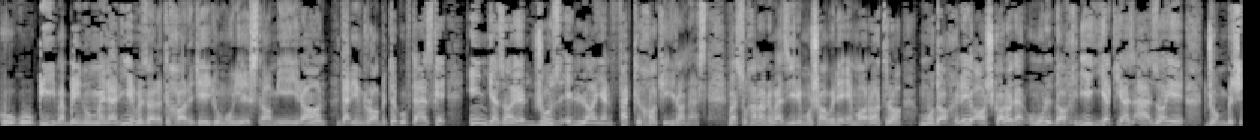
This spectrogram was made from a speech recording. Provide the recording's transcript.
حقوقی و بین المللی وزارت خارجه جمهوری اسلامی ایران در این رابطه گفته است که این جزایر جزء لاینفک خاک ایران است و سخنان وزیر مشاور امارات را مداخله آشکارا در امور داخلی یکی از اعضای جنبش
